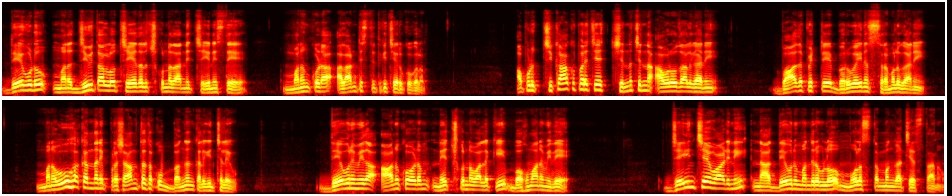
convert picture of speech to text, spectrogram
దేవుడు మన జీవితాల్లో చేయదలుచుకున్న దాన్ని చేయనిస్తే మనం కూడా అలాంటి స్థితికి చేరుకోగలం. అప్పుడు చికాకు పరిచే చిన్న చిన్న అవరోధాలు కానీ బాధ పెట్టే బరువైన శ్రమలు కానీ మన ఊహకందని ప్రశాంతతకు భంగం కలిగించలేవు. దేవుని మీద ఆనుకోవడం నేర్చుకున్న వాళ్ళకి బహుమానం ఇదే. జయించేవాడిని నా దేవుని మందిరంలో మూలస్తంభంగా చేస్తాను.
